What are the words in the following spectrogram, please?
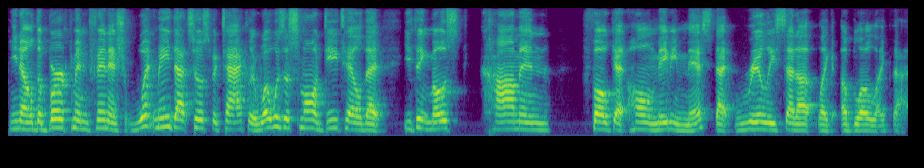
you know the Burkman finish? What made that so spectacular? What was a small detail that you think most common folk at home maybe missed that really set up like a blow like that?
